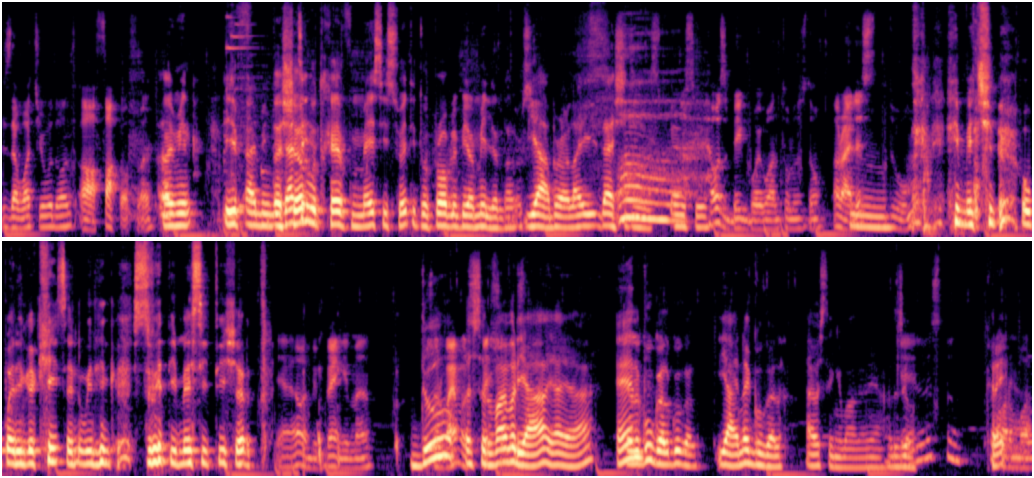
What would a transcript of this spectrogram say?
Is that what you would want? Oh, fuck off, man. I mean, if I mean, the shirt it. would have Messi sweat, it would probably be a million dollars. Yeah, bro, like that shit is expensive. That was a big boy one to lose, though. Alright, let's Mm. do. Imagine opening a case and winning sweaty Messi t-shirt. Yeah, that would be banging, man. Do Survival a survivor, yeah, yeah, yeah. And And Google, Google. yeah, in a Google. I was thinking about it, yeah. Let's Okay, go. let's do Cra- normal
